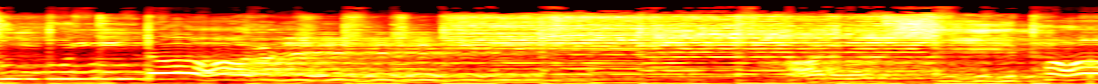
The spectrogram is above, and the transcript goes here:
두분 나를 한없이 봐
